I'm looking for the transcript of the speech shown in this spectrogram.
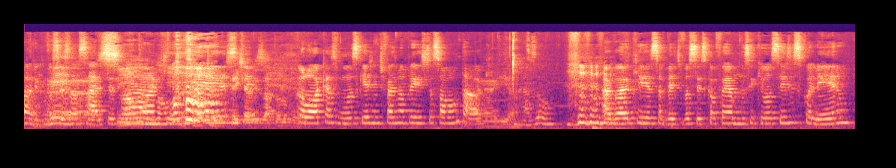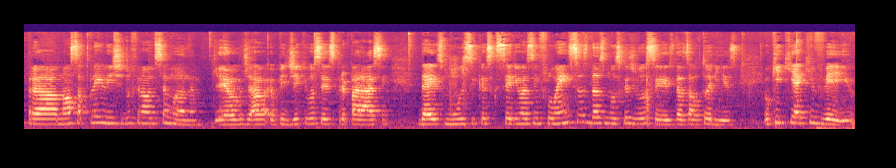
a hora que vocês É, lançarem. Vocês sim. voltam Ah, aqui Tem que avisar todo mundo. coloca as músicas e a gente faz uma playlist só montar. Aí, ó. Arrasou. Agora eu queria saber de vocês qual foi a música que vocês escolheram para nossa playlist do final de semana. Que eu já eu pedi que vocês preparassem 10 músicas que seriam as influências das músicas de vocês, das autorias. O que, que é que veio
